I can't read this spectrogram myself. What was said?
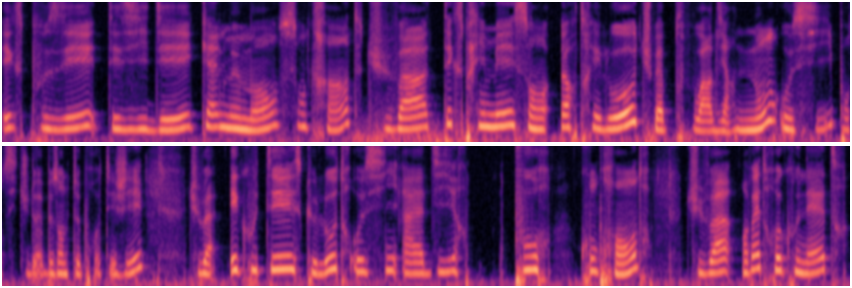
exposer tes idées calmement, sans crainte. Tu vas t'exprimer sans heurter l'autre. Tu vas pouvoir dire non aussi, pour si tu as besoin de te protéger. Tu vas écouter ce que l'autre aussi a à dire pour comprendre. Tu vas en fait reconnaître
